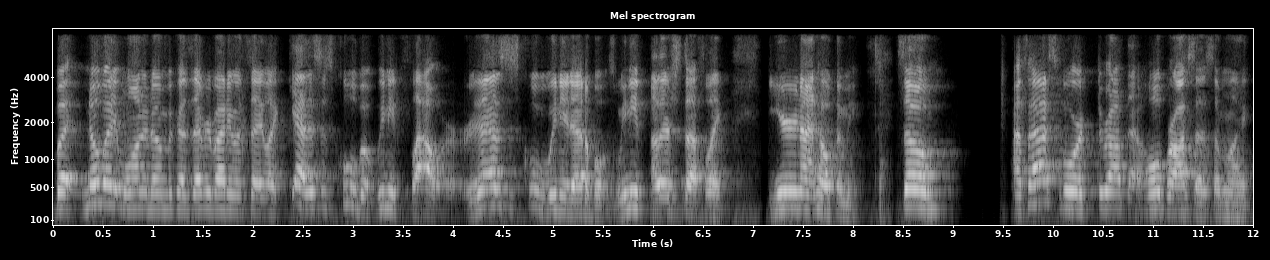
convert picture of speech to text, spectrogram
But nobody wanted them because everybody would say like, yeah, this is cool, but we need flour. Yeah, this is cool, but we need edibles. We need other stuff. Like, you're not helping me. So I fast forward throughout that whole process. I'm like,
